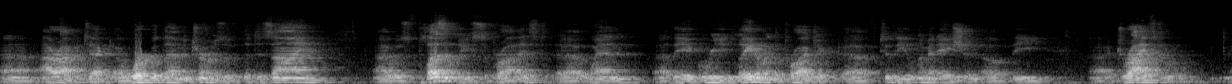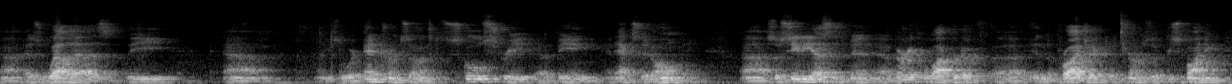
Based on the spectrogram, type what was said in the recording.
our architect, uh, work with them in terms of the design. I was pleasantly surprised uh, when uh, they agreed later in the project uh, to the elimination of the uh, drive-through, uh, as well as the, um, I use the word entrance on School Street uh, being an exit only. Uh, So CVS has been uh, very cooperative uh, in the project in terms of responding.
